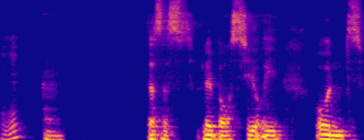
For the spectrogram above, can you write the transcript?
Mhm. Ähm, das ist Le Bons Theorie. Und,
